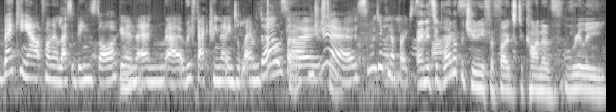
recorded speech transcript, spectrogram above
backing out from Elastic Beanstalk and, and uh, refactoring that into Lambda. Mm-hmm. Okay, so yeah, some different approaches. And it's a great opportunity for folks to kind of really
